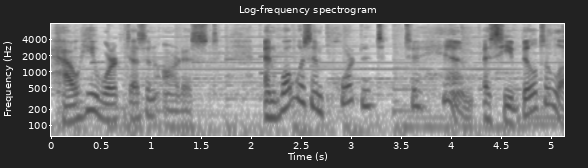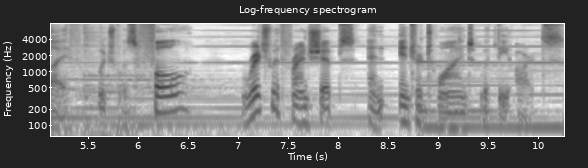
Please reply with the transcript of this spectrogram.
how he worked as an artist, and what was important to him as he built a life which was full rich with friendships and intertwined with the arts.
